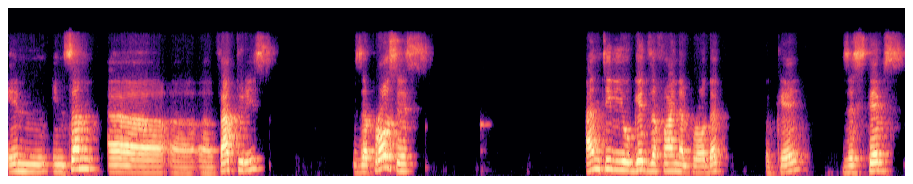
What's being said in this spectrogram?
in, in some uh, uh, uh, factories, the process until you get the final product, okay, the steps,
